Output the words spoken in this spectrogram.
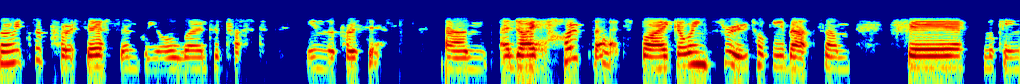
so it's a process and we all learn to trust in the process. Um, and I hope that by going through talking about some fair looking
